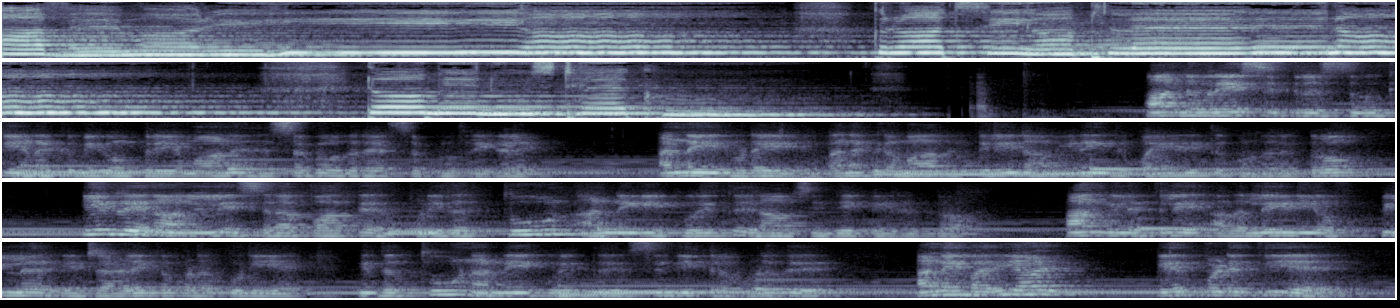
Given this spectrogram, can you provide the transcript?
Ave Maria, gratia plena, Dominus tecum. ஆண்டவர் இயேசு கிறிஸ்துவுக்கு எனக்கு மிகவும் பிரியமான சகோதர சகோதரிகளே அன்னையினுடைய வணக்க மாதத்திலே நாம் இணைந்து பயணித்துக் கொண்டிருக்கிறோம் இன்றைய நாளிலே சிறப்பாக புனித தூண் அன்னையை குறித்து நாம் சிந்திக்க இருக்கிறோம் ஆங்கிலத்திலே அவர் லேடி ஆஃப் பில்லர் என்று அழைக்கப்படக்கூடிய இந்த தூண் அன்னையை குறித்து சிந்திக்கிற பொழுது அன்னை மரியாள் ஏற்படுத்திய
